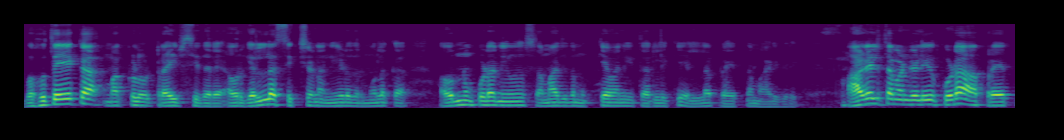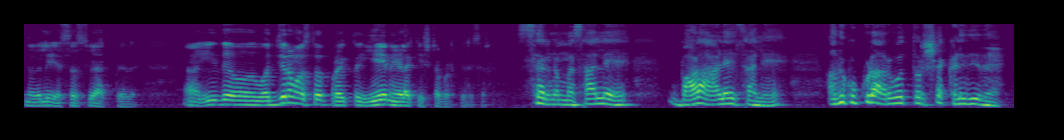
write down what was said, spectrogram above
ಬಹುತೇಕ ಮಕ್ಕಳು ಟ್ರೈಬ್ಸ್ ಇದ್ದಾರೆ ಅವ್ರಿಗೆಲ್ಲ ಶಿಕ್ಷಣ ನೀಡೋದ್ರ ಮೂಲಕ ಅವ್ರನ್ನೂ ಕೂಡ ನೀವು ಸಮಾಜದ ಮುಖ್ಯವಾಗಿ ತರಲಿಕ್ಕೆ ಎಲ್ಲ ಪ್ರಯತ್ನ ಮಾಡಿದಿರಿ. ಆಡಳಿತ ಮಂಡಳಿಯು ಕೂಡ ಆ ಪ್ರಯತ್ನದಲ್ಲಿ ಯಶಸ್ವಿ ಆಗ್ತಾಯಿದೆ ಇದು ವಜ್ರ ಮಹೋತ್ಸವದ ಪ್ರಯುಕ್ತ ಏನು ಹೇಳಕ್ಕೆ ಇಷ್ಟಪಡ್ತೀರಿ ಸರ್? ಸರ್, ನಮ್ಮ ಶಾಲೆ ಭಾಳ ಹಳೆ ಶಾಲೆ. ಅದಕ್ಕೂ ಕೂಡ ಅರವತ್ತು ವರ್ಷ ಕಳೆದಿದೆ.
